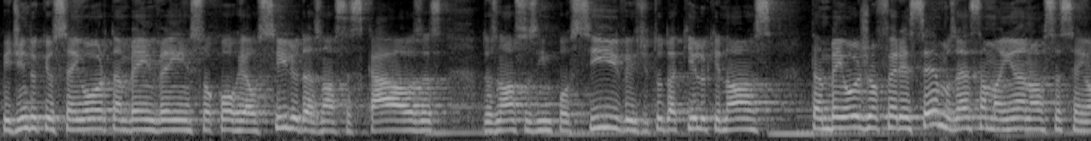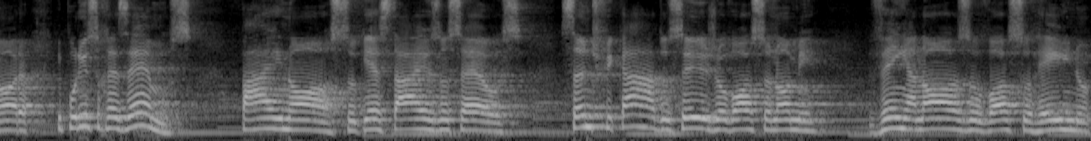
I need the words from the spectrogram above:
pedindo que o Senhor também venha em socorro e auxílio das nossas causas, dos nossos impossíveis, de tudo aquilo que nós também hoje oferecemos nessa manhã, Nossa Senhora, e por isso rezemos. Pai nosso que estais nos céus, santificado seja o vosso nome, venha a nós o vosso reino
